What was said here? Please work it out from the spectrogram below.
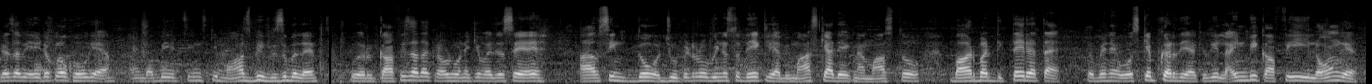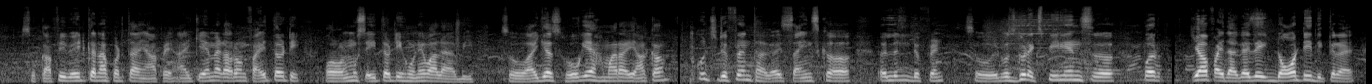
गैस अभी एट ओ हो गया एंड अभी इट सीन्स की मास भी विजिबल है और काफ़ी ज़्यादा क्राउड होने की वजह से आई सीन दो जुपिटर वीनस तो देख लिया। अभी मास क्या देखना मास तो बार बार दिखता ही रहता है। तो मैंने वो स्किप कर दिया क्योंकि लाइन भी काफ़ी लॉन्ग है। सो काफ़ी वेट करना पड़ता है यहाँ पे। I came at around five thirty और ऑलमोस्ट एट थर्टी होने वाला है अभी। सो आई गेस हो गया हमारा यहाँ का। कुछ डिफरेंट था गाइस साइंस का little different so it was good experience पर क्या फ़ायदा गाइस एक डॉट ही दिख रहा है।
